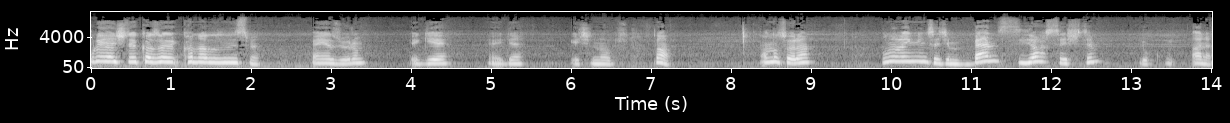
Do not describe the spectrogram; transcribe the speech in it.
Buraya işte kaza kanalının ismi. Ben yazıyorum. Ege Ege Geçin Notus. Tamam. Ondan sonra bunun rengini seçin. Ben siyah seçtim. Yok. Aynen.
